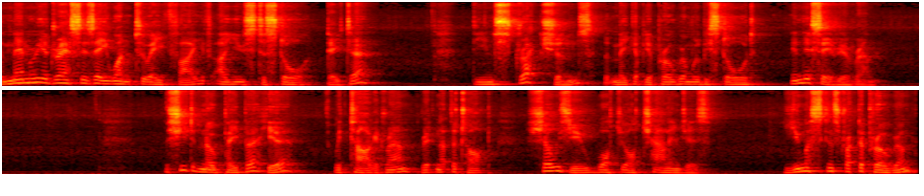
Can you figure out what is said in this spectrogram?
The memory addresses A1 to A5 are used to store data. The instructions that make up your program will be stored in this area of RAM. The sheet of notepaper here with target RAM written at the top shows you what your challenge is. You must construct a program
